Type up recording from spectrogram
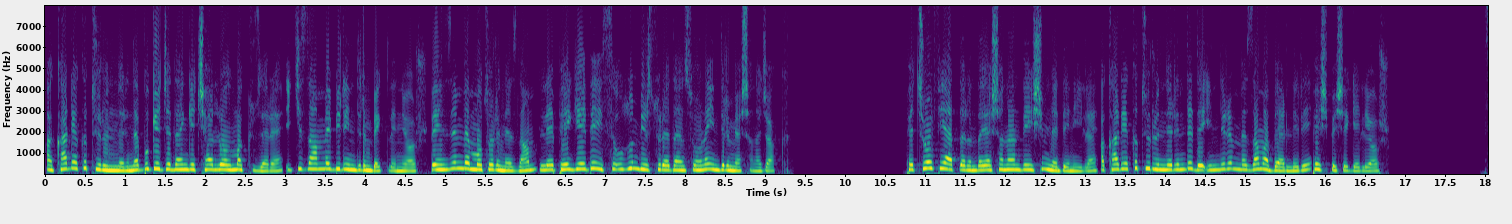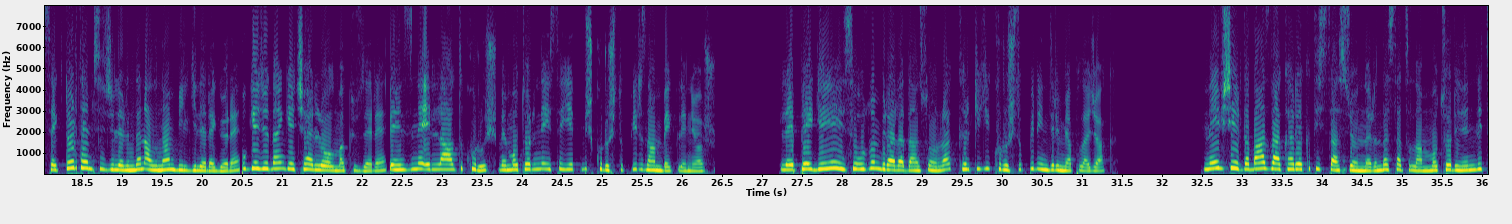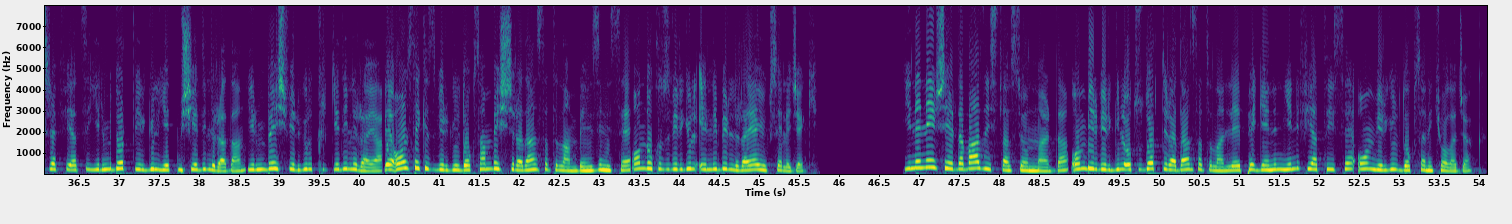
Akaryakıt ürünlerine bu geceden geçerli olmak üzere 2 zam ve 1 indirim bekleniyor. Benzin ve motorine zam, LPG'de ise uzun bir süreden sonra indirim yaşanacak. Petrol fiyatlarında yaşanan değişim nedeniyle akaryakıt ürünlerinde de indirim ve zam haberleri peş peşe geliyor. Sektör temsilcilerinden alınan bilgilere göre bu geceden geçerli olmak üzere benzine 56 kuruş ve motorine ise 70 kuruşluk bir zam bekleniyor. LPG'ye ise uzun bir aradan sonra 42 kuruşluk bir indirim yapılacak. Nevşehir'de bazı akaryakıt istasyonlarında satılan motorinin litre fiyatı 24,77 liradan 25,47 liraya ve 18,95 liradan satılan benzin ise 19,51 liraya yükselecek. Yine Nevşehir'de bazı istasyonlarda 11,34 liradan satılan LPG'nin yeni fiyatı ise 10,92 olacak.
